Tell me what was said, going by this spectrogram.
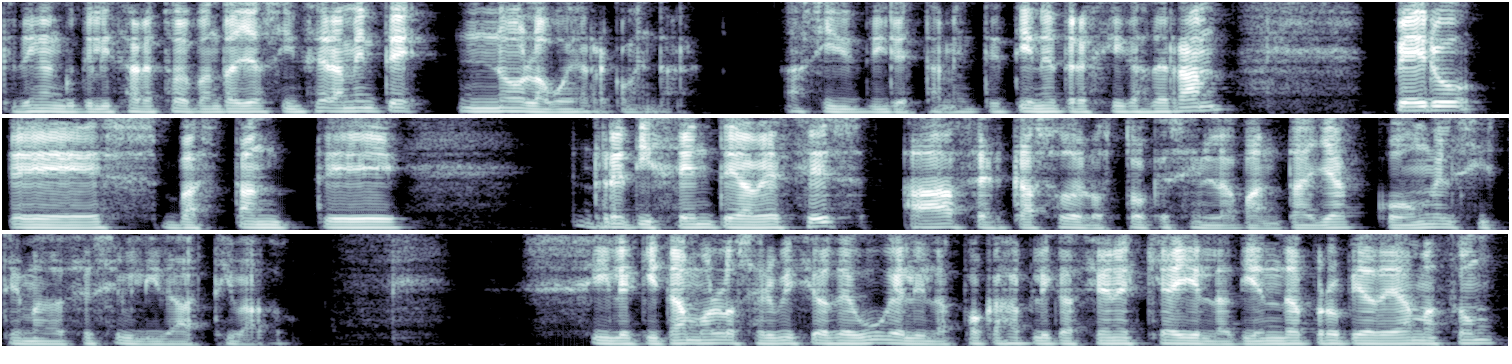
que tengan que utilizar esto de pantalla, sinceramente no la voy a recomendar. Así directamente. Tiene 3 GB de RAM, pero es bastante reticente a veces a hacer caso de los toques en la pantalla con el sistema de accesibilidad activado si le quitamos los servicios de Google y las pocas aplicaciones que hay en la tienda propia de Amazon,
